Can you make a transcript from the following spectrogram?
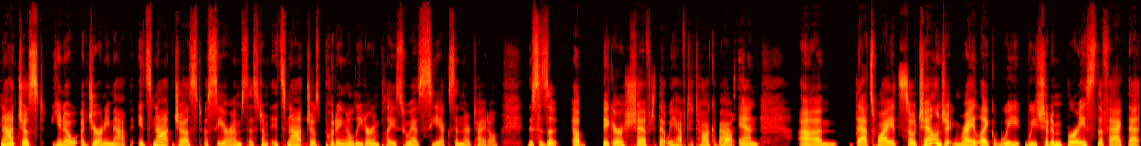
not just you know a journey map it's not just a crm system it's not just putting a leader in place who has cx in their title this is a, a bigger shift that we have to talk about yes. and um, that's why it's so challenging right like we we should embrace the fact that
